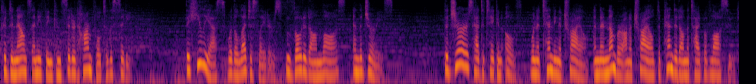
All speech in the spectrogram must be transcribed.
could denounce anything considered harmful to the city. The Heliasts were the legislators who voted on laws and the juries. The jurors had to take an oath when attending a trial and their number on a trial depended on the type of lawsuit.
